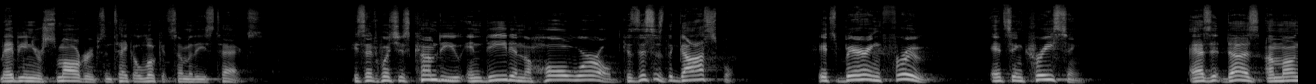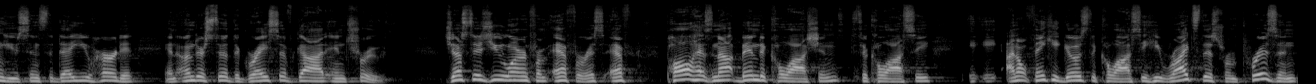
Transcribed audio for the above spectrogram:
maybe in your small groups, and take a look at some of these texts. He said, which has come to you indeed in the whole world, because this is the gospel. It's bearing fruit, it's increasing, as it does among you since the day you heard it and understood the grace of God in truth. Just as you learned from Epaphras, Paul has not been to Colossians, to Colossae. I don't think he goes to Colossae. He writes this from prison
